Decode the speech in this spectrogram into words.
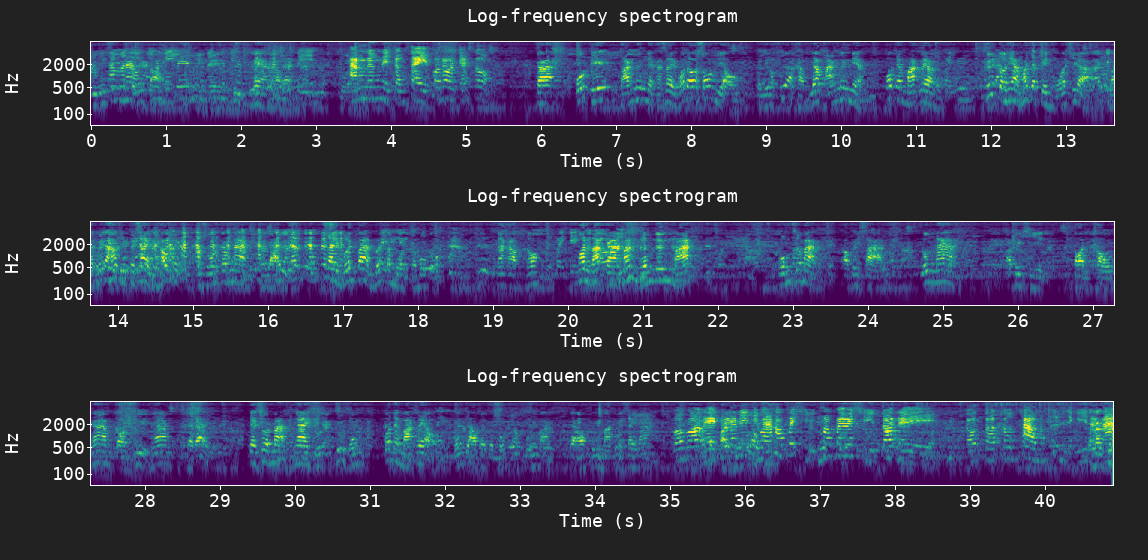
อยู่ที่ถ้ที่มันต้องต่างทำเป็นมันจะมีแม่ครับถังหนึ่งเนี่ยต้องใส่พอดอจักส่งกะปกติถังหนึงเนี่ยก็ใส่พราะเราซ่องเดียวก็เหลือเพื่อครับ แล้วถังหนึงเนี่ยเพราจะมักแล้วเนี่ยคือตัวเนี้ยมันจะเป็นหัวเชื่อบัดเวลาเขาสิไปใส่เนี่ยเขาไปผสมกับน้ำขยายใส่เบิร์ดบ้านเบิดตำบลกับโบกนะครับเนาะเพราะหลักการมันผมหนึ่งมัก ผมสมัครเอาไปสารลงหน้า เอาไปฉีดตอนเขาง่ามตอนที่ง่ามก็ได้ แต่ส่วนมากง่ายสุดคือผมก็ได้มักแล้ว ผมจะเอาไปผสมกับปุ๋ยหมักจะเอาปุ๋ยหมักไปใส่หน้าเพราะว่าไอ้กรณีที่ว่าเขาไปฉีดเขาไปฉีดตอนไอ้ตอนตอนต้นข้าวมันขึ้นอย่างนี้นะนะ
